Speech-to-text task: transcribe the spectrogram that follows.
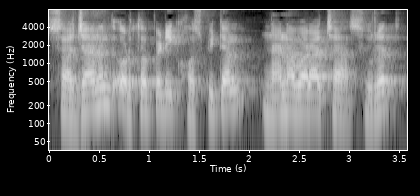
Sahajanand orthopaedic hospital Nana Varachha Surat.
